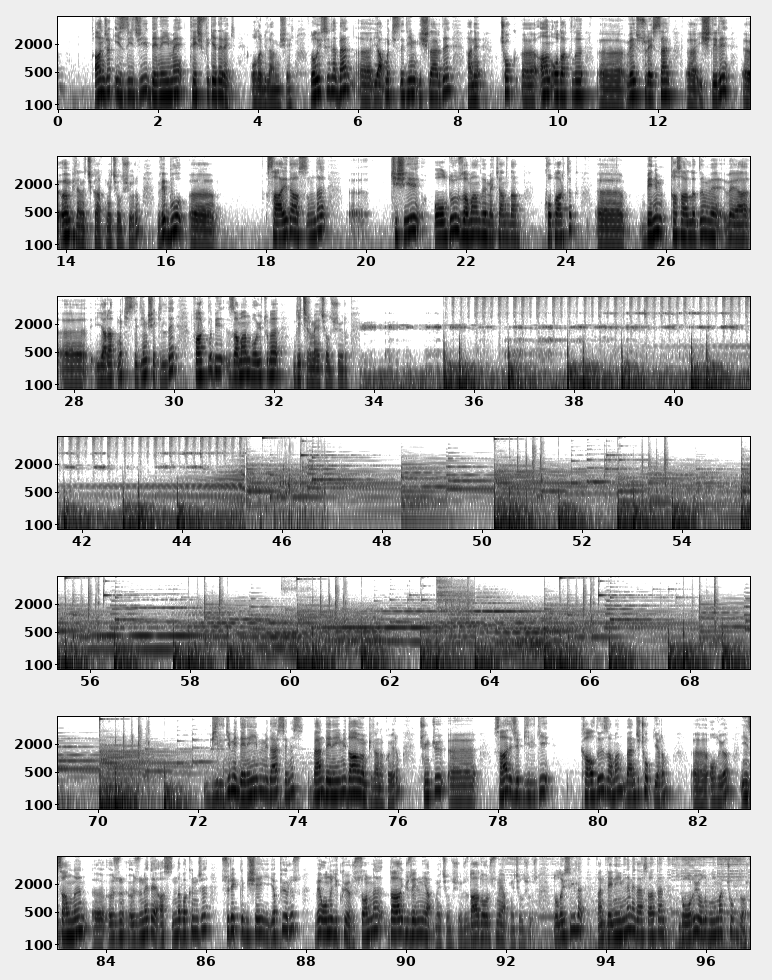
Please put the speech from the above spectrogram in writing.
ancak izleyiciyi deneyime teşvik ederek olabilen bir şey. Dolayısıyla ben e, yapmak istediğim işlerde hani çok e, an odaklı e, ve süreçsel e, işleri e, ön plana çıkartmaya çalışıyorum ve bu e, sayede aslında e, kişiyi olduğu zaman ve mekandan kopartıp e, benim tasarladığım ve veya e, yaratmak istediğim şekilde farklı bir zaman boyutuna geçirmeye çalışıyorum. Bilgi mi deneyim mi derseniz ben deneyimi daha ön plana koyarım. Çünkü e, sadece bilgi kaldığı zaman bence çok yarım e, oluyor. İnsanlığın e, özün, özüne de aslında bakınca sürekli bir şey yapıyoruz ve onu yıkıyoruz. Sonra daha güzelini yapmaya çalışıyoruz. Daha doğrusunu yapmaya çalışıyoruz. Dolayısıyla hani deneyimlemeden zaten doğru yolu bulmak çok zor.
